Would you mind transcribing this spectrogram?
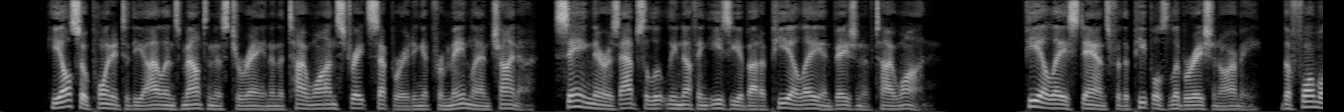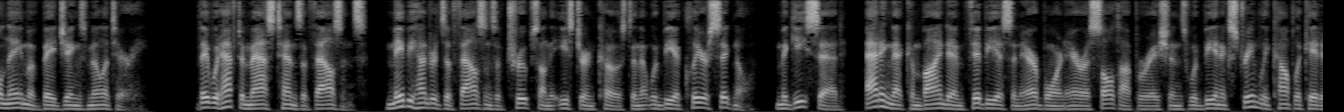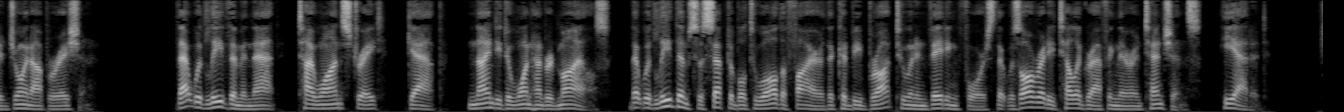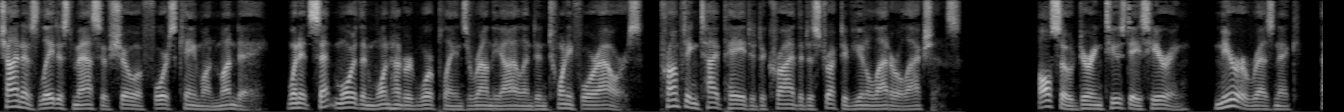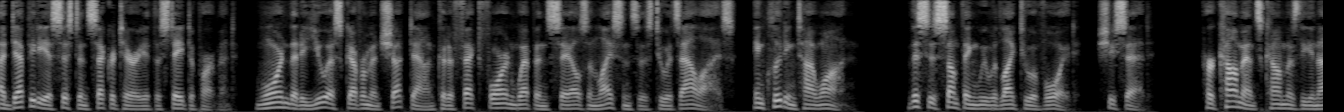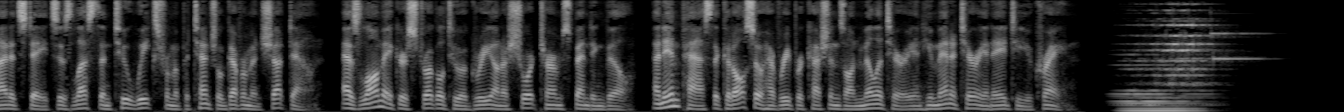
He also pointed to the island's mountainous terrain and the Taiwan Strait separating it from mainland China, saying there is absolutely nothing easy about a PLA invasion of Taiwan. PLA stands for the People's Liberation Army, the formal name of Beijing's military. They would have to mass tens of thousands, maybe hundreds of thousands of troops on the eastern coast, and that would be a clear signal, McGee said, adding that combined amphibious and airborne air assault operations would be an extremely complicated joint operation. That would leave them in that, Taiwan Strait, gap, 90 to 100 miles, that would leave them susceptible to all the fire that could be brought to an invading force that was already telegraphing their intentions, he added. China's latest massive show of force came on Monday, when it sent more than 100 warplanes around the island in 24 hours, prompting Taipei to decry the destructive unilateral actions. Also during Tuesday's hearing, Mira Resnick, a deputy assistant secretary at the State Department, warned that a U.S. government shutdown could affect foreign weapons sales and licenses to its allies, including Taiwan. This is something we would like to avoid, she said. Her comments come as the United States is less than two weeks from a potential government shutdown, as lawmakers struggle to agree on a short term spending bill, an impasse that could also have repercussions on military and humanitarian aid to Ukraine.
